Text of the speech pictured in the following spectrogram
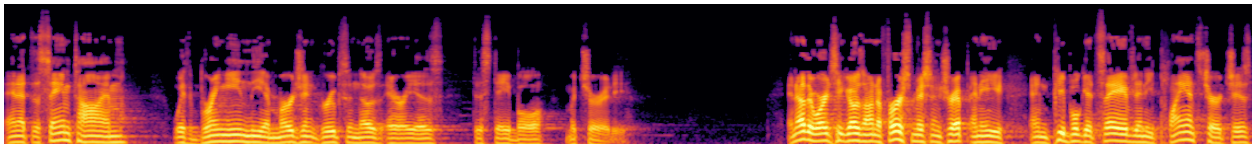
and at the same time with bringing the emergent groups in those areas to stable maturity. In other words, he goes on a first mission trip and he and people get saved and he plants churches,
